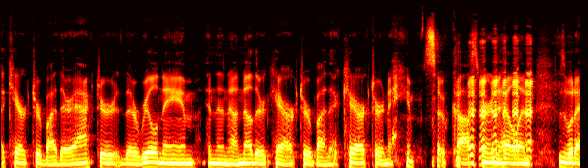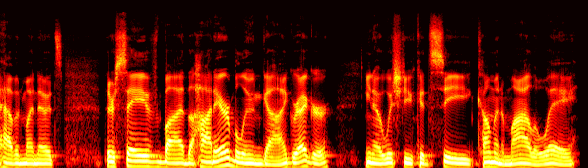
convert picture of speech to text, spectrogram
a character by their actor, their real name, and then another character by their character name. So Costner and Helen is what I have in my notes. They're saved by the hot air balloon guy, Gregor, you know, which you could see coming a mile away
